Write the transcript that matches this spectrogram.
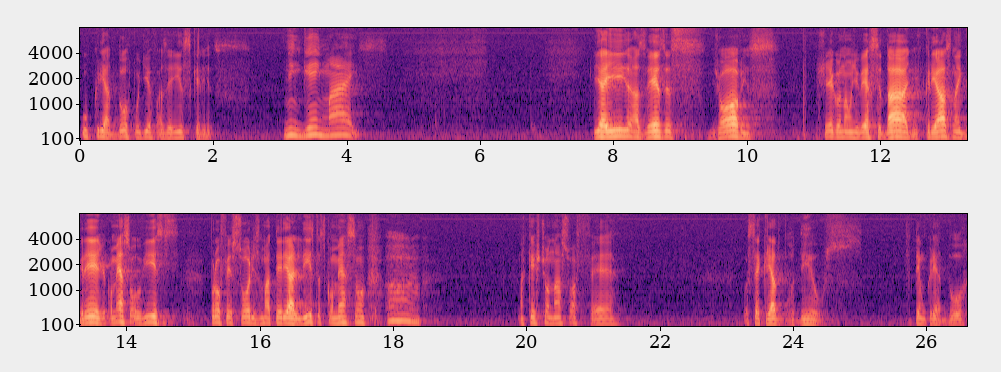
o Criador podia fazer isso, queridos. Ninguém mais. E aí, às vezes, jovens chegam na universidade, criados na igreja, começam a ouvir esses professores materialistas, começam ah, a questionar sua fé. Você é criado por Deus. Você tem um Criador.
